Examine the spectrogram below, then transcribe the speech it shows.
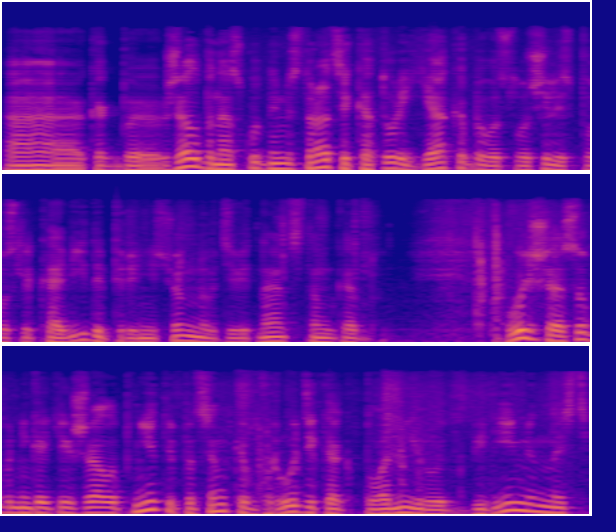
а, как бы жалобы на скудные менструации, которые якобы вот случились после ковида, перенесенного в 2019 году. Больше особо никаких жалоб нет, и пациентка вроде как планирует беременность,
